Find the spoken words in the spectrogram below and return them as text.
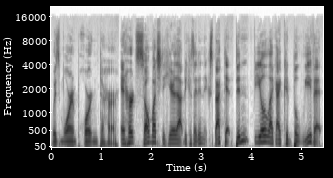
was more important to her. It hurt so much to hear that because I didn't expect it. Didn't feel like I could believe it.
